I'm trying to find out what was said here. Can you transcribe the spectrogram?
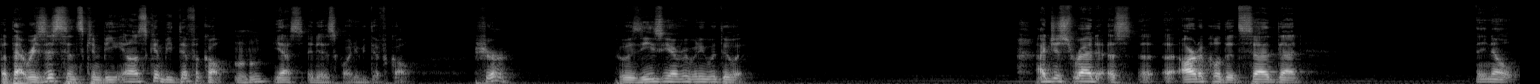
but that resistance can be, you know, it's going to be difficult. Mm-hmm. Yes, it is going to be difficult. Sure. If it was easy, everybody would do it. I just read an article that said that, you know,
